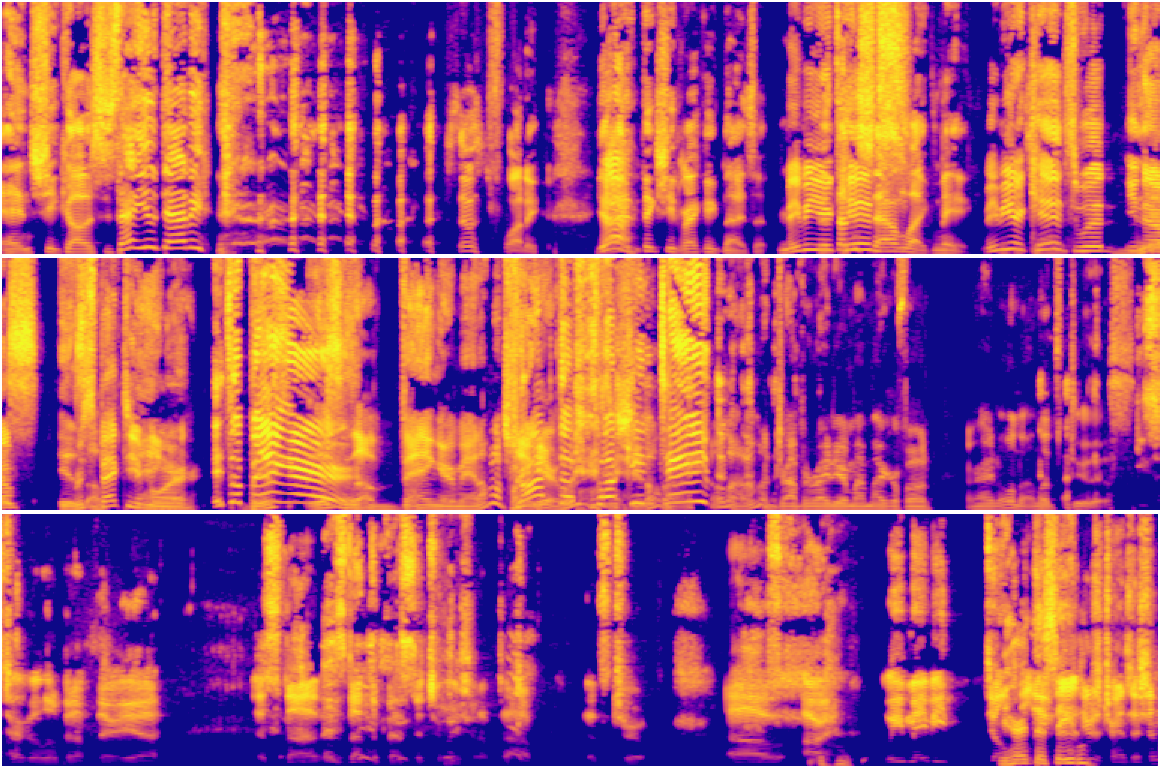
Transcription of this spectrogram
and she goes, "Is that you, Daddy?" so it was funny. Yeah, I didn't think she'd recognize it. maybe your it doesn't kids sound like me. maybe your It sounds- kids would you know This is a respect you more. It's a This, banger. this is a banger, man. I'm gonna play Drop it here. the Look fucking shit. Hold on. tape. Hold on. I'm gonna drop it right here in my microphone. All right, hold on. Let's do this. You struggle a little bit up there, yeah. It's not it's not the best situation up top. That's true. Um, all right, we maybe don't. You heard believe this, that. Eden? Here's a transition.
